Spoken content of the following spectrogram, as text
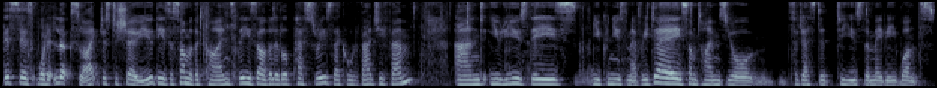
this is what it looks like, just to show you. These are some of the kinds. These are the little pessaries. They're called Vagifem and you use these, you can use them every day. Sometimes you're suggested to use them maybe once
